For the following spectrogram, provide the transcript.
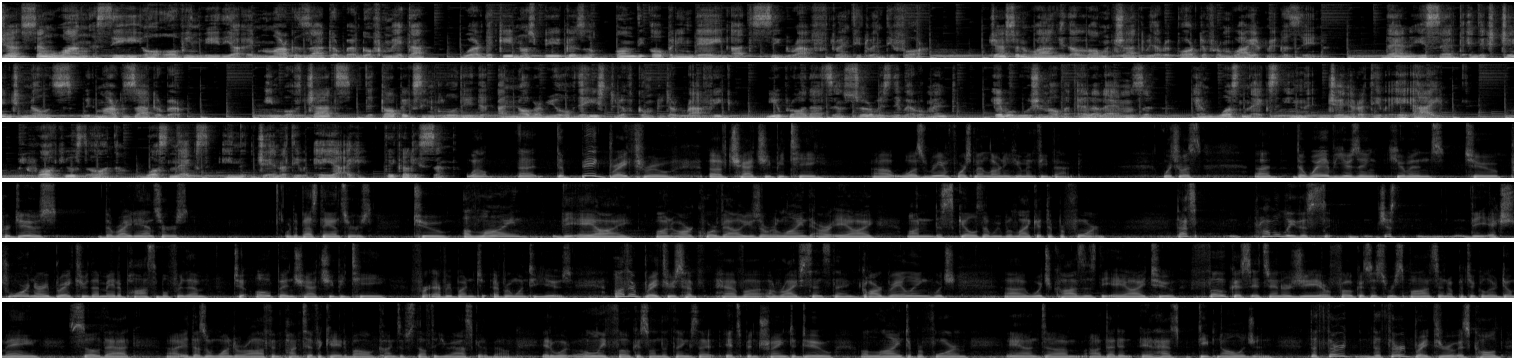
Jensen Huang, CEO of Nvidia, and Mark Zuckerberg of Meta were the keynote speakers on the opening day at SIGGRAPH 2024. Jensen Huang had a long chat with a reporter from Wired magazine. Then he sat and exchanged notes with Mark Zuckerberg. In both chats, the topics included an overview of the history of computer graphic, new products and service development, evolution of LLMs, and what's next in generative AI we focused on what's next in generative AI. Take a listen. Well, uh, the big breakthrough of ChatGPT uh, was reinforcement learning human feedback, which was uh, the way of using humans to produce the right answers or the best answers to align the AI on our core values or align our AI on the skills that we would like it to perform. That's probably the, just the extraordinary breakthrough that made it possible for them to open ChatGPT for everyone to, everyone to use. Other breakthroughs have, have uh, arrived since then. Guardrailing, which, uh, which causes the AI to focus its energy or focus its response in a particular domain so that uh, it doesn't wander off and pontificate about all kinds of stuff that you ask it about. It will only focus on the things that it's been trained to do, aligned to perform, and um, uh, that it, it, has deep knowledge in. The third, the third breakthrough is called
